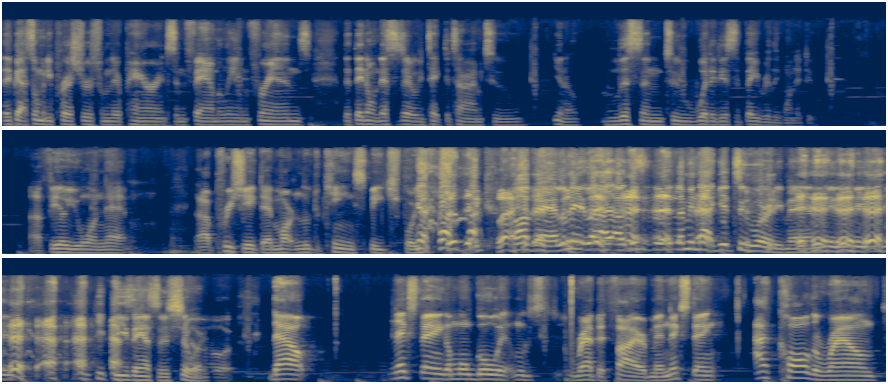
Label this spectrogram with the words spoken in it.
they've got so many pressures from their parents and family and friends that they don't necessarily take the time to you know listen to what it is that they really want to do i feel you on that I appreciate that Martin Luther King speech for you. My bad. Let me let, this, let, me not get too wordy, man. Let me, let me, let me keep these answers short. Now, next thing I'm gonna go and rapid fire, man. Next thing I called around.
